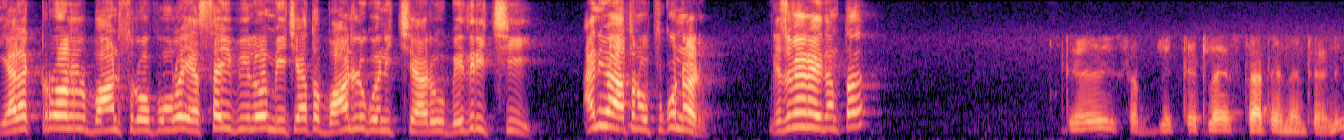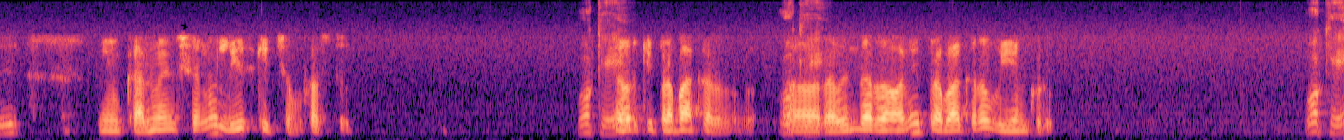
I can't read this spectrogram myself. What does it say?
ఎలక్ట్రోల్ బాండ్స్ రూపంలో ఎస్ఐబిలో మీ చేత బాండ్లు కొనిచ్చారు బెదిరించి అని అతను ఒప్పుకున్నాడు. నిజమేనా ఇదంతా? అంటే సబ్జెక్ట్ ఎట్లా స్టార్ట్ అయిందంటే అండి మేము కన్వెన్షన్ లీజ్కి ఇచ్చాం ఫస్ట్. ఓకే. ఎవరికి? ప్రభాకర్. రవీందర్ రావు అని ప్రభాకర్ వియంకుడు. ఓకే.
